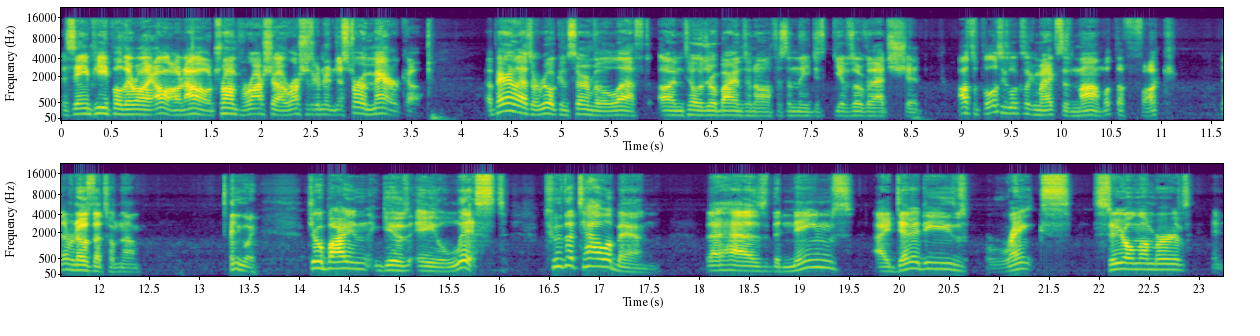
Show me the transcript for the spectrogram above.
The same people they were like, oh no, Trump, Russia, Russia's going to destroy America. Apparently, that's a real concern for the left until Joe Biden's in office, and then he just gives over that shit. Also, Pelosi looks like my ex's mom. What the fuck? Never knows that till now. Anyway, Joe Biden gives a list to the Taliban that has the names, identities, ranks, serial numbers, and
